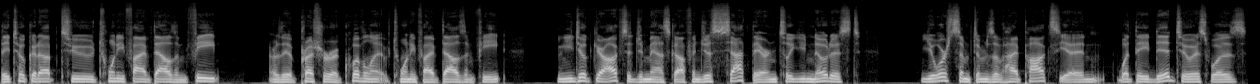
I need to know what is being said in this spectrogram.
They took it up to twenty five thousand feet, or the pressure equivalent of twenty five thousand feet, and you took your oxygen mask off and just sat there until you noticed your symptoms of hypoxia. And what they did to us was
